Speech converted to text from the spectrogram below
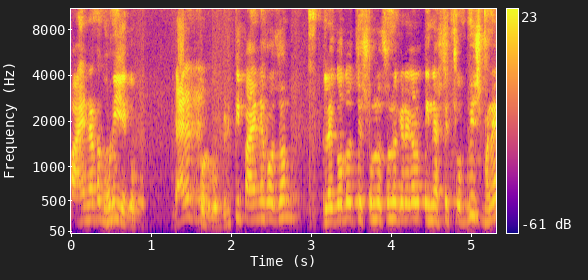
পায় নাটা ধরেই এগোবো ডাইরেক্ট করব। বৃত্তি পায় না কজন? তাহলে কত হচ্ছে? শূন্য শূন্য কেটে গেল, তিন আসছে চব্বিশ মানে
